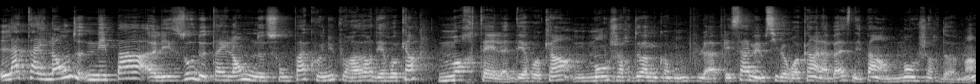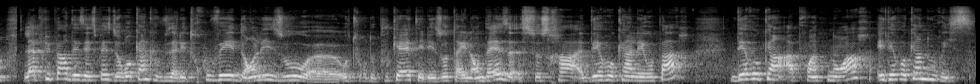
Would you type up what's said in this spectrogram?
La Thaïlande n'est pas, les eaux de Thaïlande ne sont pas connues pour avoir des requins mortels, des requins mangeurs d'hommes comme on peut appeler ça, même si le requin à la base n'est pas un mangeur d'hommes. Hein. La plupart des espèces de requins que vous allez trouver dans les eaux euh, autour de Phuket et les eaux thaïlandaises, ce sera des requins léopards, des requins à pointe noire et des requins nourrices.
